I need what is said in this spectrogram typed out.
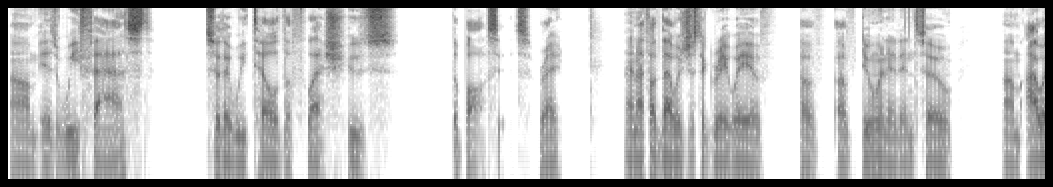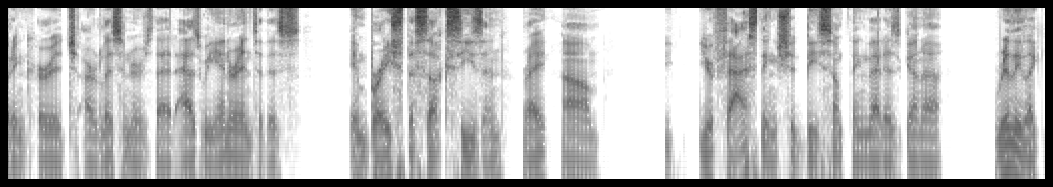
um, is "We fast so that we tell the flesh who's the boss is," right? And I thought that was just a great way of of of doing it. And so um, I would encourage our listeners that as we enter into this embrace the suck season, right? Um, your fasting should be something that is gonna really like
